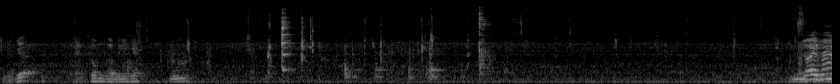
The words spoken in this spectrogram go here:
กินเยอะแต่ส้มก็มีแค่ จ้อยมา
